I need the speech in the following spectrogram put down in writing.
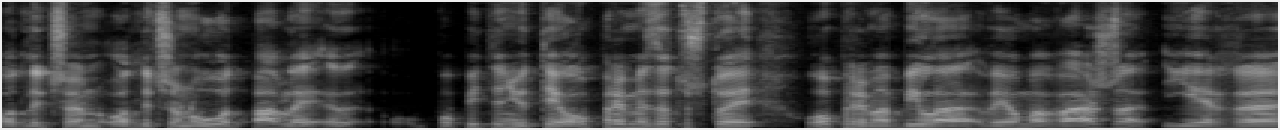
Odličan, odličan uvod, Pavle, e, po pitanju te opreme, zato što je oprema bila veoma važna, jer e,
